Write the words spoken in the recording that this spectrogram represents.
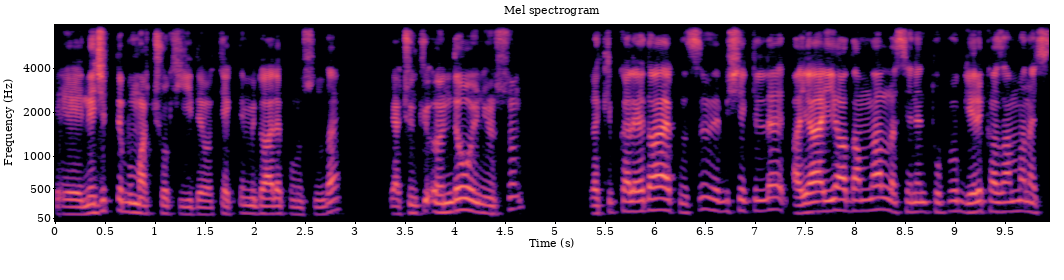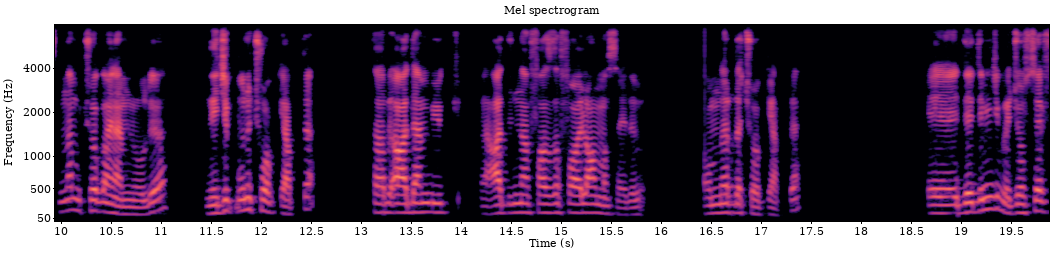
E, Necip de bu maç çok iyiydi o tekne müdahale konusunda. Ya çünkü önde oynuyorsun. Rakip kaleye daha yakınsın ve bir şekilde ayağı iyi adamlarla senin topu geri kazanman açısından bu çok önemli oluyor. Necip bunu çok yaptı. Tabii Adem Büyük Adem'den fazla faul almasaydı onları da çok yaptı. Ee, dediğim gibi Joseph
